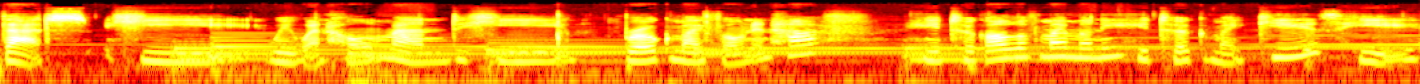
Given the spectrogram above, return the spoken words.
that he we went home and he broke my phone in half he took all of my money he took my keys he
